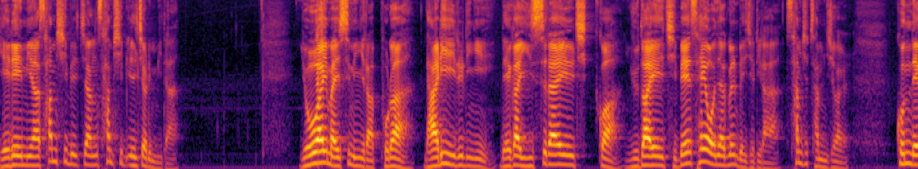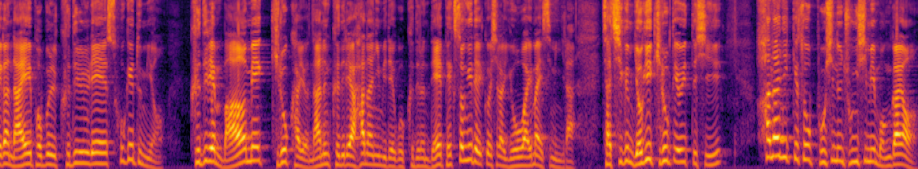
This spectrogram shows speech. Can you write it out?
예레미야 31장 31절입니다. 여호와의 말씀이니라 보라 날이 이르리니 내가 이스라엘 집과 유다의 집에 새 언약을 맺으리라 33절 곧 내가 나의 법을 그들의 속에 두며 그들의 마음에 기록하여 나는 그들의 하나님이 되고 그들은 내 백성이 될 것이라 여호와의 말씀이니라 자 지금 여기 기록되어 있듯이 하나님께서 보시는 중심이 뭔가요?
